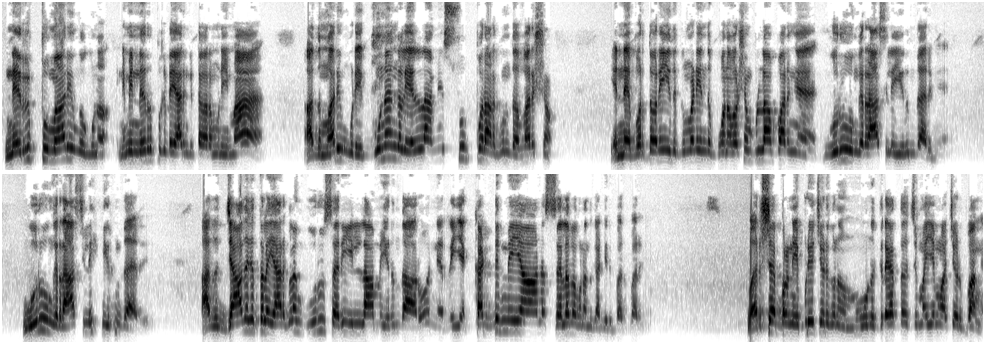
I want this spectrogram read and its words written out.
நெருப்பு மாதிரி உங்க குணம். இனிமே நெருப்பு கிட்ட யாரும் கிட்ட வர முடியுமா? அது மாதிரி உங்களுடைய குணங்கள் எல்லாமே சூப்பரா இருக்கும் இந்த வருஷம். என்னை பொறுத்தவரையும் இதுக்கு முன்னாடி இந்த போன வருஷம் ஃபுல்லா பாருங்க. குரு உங்க ராசியில இருந்தாருங்க. குரு உங்க ராசியில இருந்தாரு. அது ஜாதகத்துல யாருக்கெல்லாம் குரு சரி இல்லாம இருந்தாரோ நிறைய கடுமையான செலவை கொண்டாந்து காட்டியிருப்பாரு பாருங்க. வருஷ பலன் எப்படி வச்சு எடுக்கணும்? மூணு கிரகத்தை வச்சு மையமா வச்சு எடுப்பாங்க.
